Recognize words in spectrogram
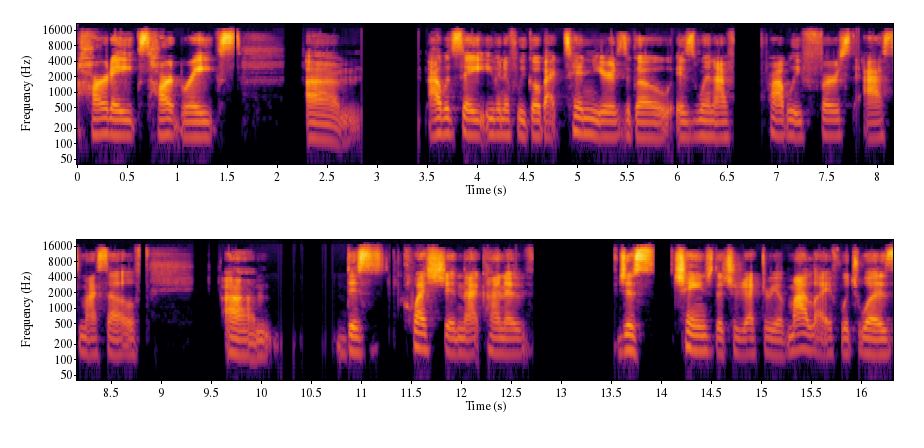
heartaches, heartbreaks. Um, I would say, even if we go back 10 years ago, is when I probably first asked myself um, this question that kind of just changed the trajectory of my life, which was,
